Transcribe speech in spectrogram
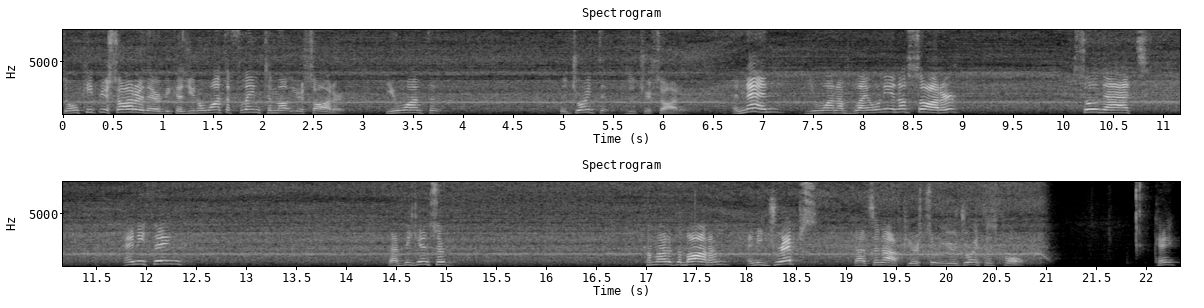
Don't keep your solder there because you don't want the flame to melt your solder. You want the, the joint to heat your solder. And then you want to apply only enough solder so that anything that begins to come out at the bottom, any drips, that's enough. Your, your joint is full. Okay,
